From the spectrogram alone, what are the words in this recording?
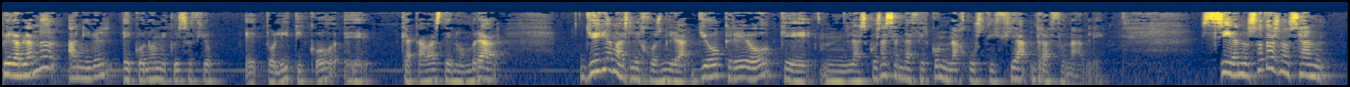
Pero hablando a nivel económico y sociopolítico eh, que acabas de nombrar, yo iría más lejos. Mira, yo creo que mm, las cosas se han de hacer con una justicia razonable. Si a nosotros nos han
